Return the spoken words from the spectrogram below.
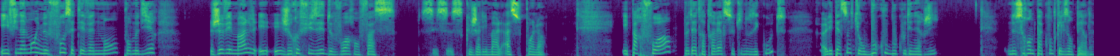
Et finalement, il me faut cet événement pour me dire je vais mal et, je refusais de voir en face ce que j'allais mal à ce point-là. Et parfois, peut-être à travers ceux qui nous écoutent, euh, les personnes qui ont beaucoup beaucoup d'énergie ne se rendent pas compte qu'elles en perdent.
